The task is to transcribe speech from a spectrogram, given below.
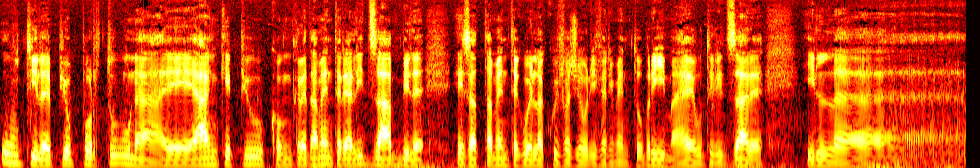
utile, più opportuna e anche più concretamente realizzabile esattamente quella a cui facevo riferimento prima, è utilizzare il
